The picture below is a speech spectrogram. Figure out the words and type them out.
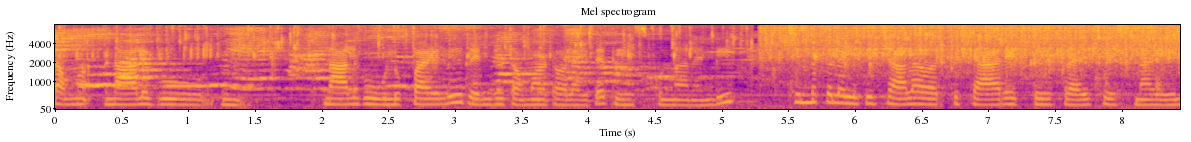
టమ నాలుగు నాలుగు ఉల్లిపాయలు రెండు టమాటోలు అయితే తీసుకున్నానండి. చిన్నపిల్లలకి చాలా వరకు క్యారెట్ ఫ్రై చేసినా ఏం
